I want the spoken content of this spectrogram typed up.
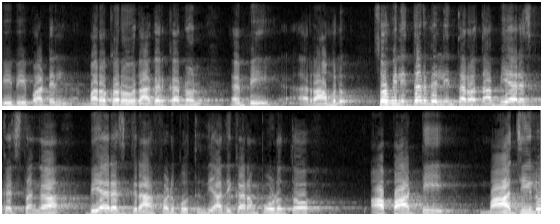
బీబీ పాటిల్ మరొకరు నాగర్ కర్నూల్ ఎంపీ రాములు. సో వీళ్ళిద్దరు వెళ్ళిన తర్వాత బీఆర్ఎస్ ఖచ్చితంగా బీఆర్ఎస్ గ్రాఫ్ పడిపోతుంది. అధికారం పోవడంతో ఆ పార్టీ మాజీలు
